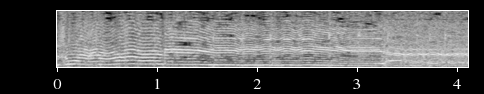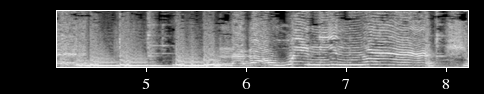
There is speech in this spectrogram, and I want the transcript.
专门的那个为你女儿薛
